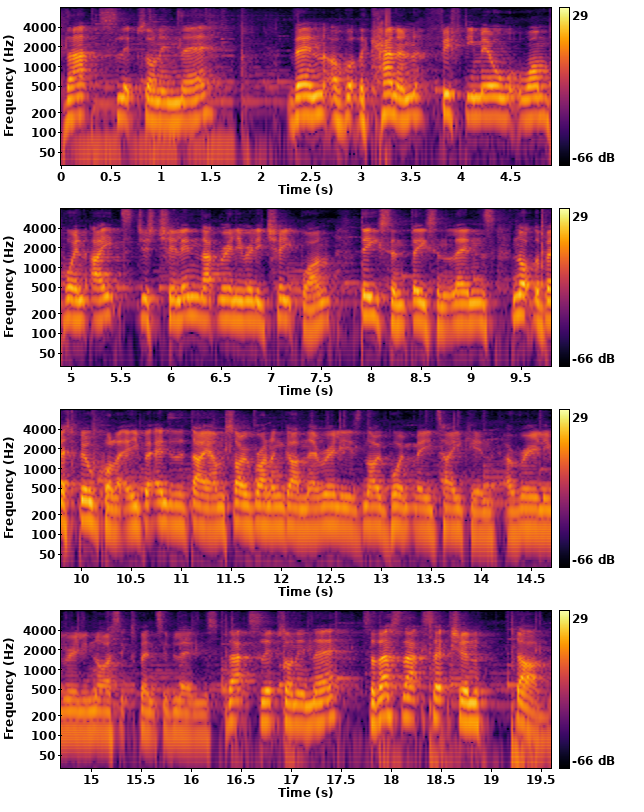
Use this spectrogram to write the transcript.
That slips on in there then I've got the Canon 50mm 1.8 just chilling, that really, really cheap one. Decent, decent lens. Not the best build quality, but end of the day, I'm so run and gun, there really is no point me taking a really, really nice expensive lens. That slips on in there. So that's that section done.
